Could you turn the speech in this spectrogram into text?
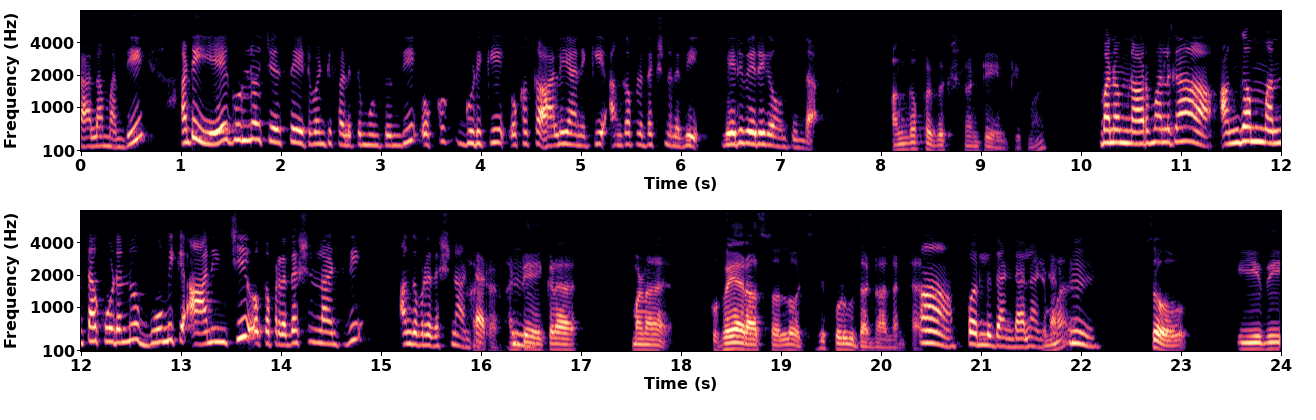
చాలా మంది అంటే ఏ గుళ్ళో చేస్తే ఎటువంటి ఫలితం ఉంటుంది? ఒక్కొక్క గుడికి ఒక్కొక్క ఆలయానికి అంగ ప్రదక్షిణ అనేది వేరు వేరుగా ఉంటుందా? అంగ ప్రదక్షిణ అంటే ఏంటిమ్మా? మనం నార్మల్గా అంగం అంతా కూడాను భూమికి ఆనించి ఒక ప్రదక్షిణ లాంటిది అంగ ప్రదక్షిణ అంటారు. అంటే ఇక్కడ మన ఉభయ రాష్ట్రాల్లో వచ్చేసి పొడుగు దండాలు అంటారు పొర్లు దండాలు అంటారు సో ఇది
